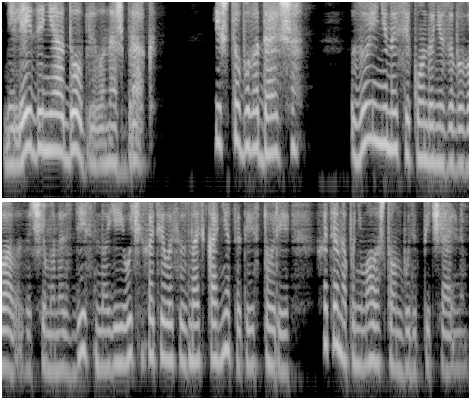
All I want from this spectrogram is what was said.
Миледи не одобрила наш брак. И что было дальше? Зоя ни на секунду не забывала, зачем она здесь, но ей очень хотелось узнать конец этой истории, хотя она понимала, что он будет печальным.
